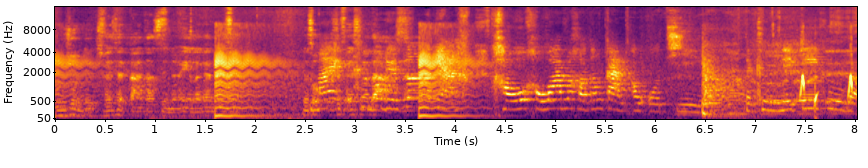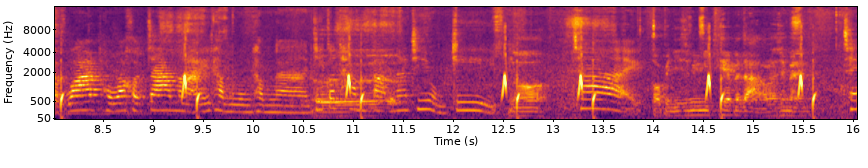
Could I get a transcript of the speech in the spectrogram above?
คุณผู้ชมเดี๋ยวช่วยสายตาตัดสินเอาเองแล้วกันนะเดี๋ยวส่งไม่คือโปรดิวเซอร์เนี่ยเขาเขาวาดว่าเขาต้องการเอาโอทีแต่คือนิกกี้คือแบบวาดเพราะว่าเขาจ้างมาให้ทำงงทำงาน กี้ก็ทำตามหน้าที่ของกี้ เนาะใช่ ต่อไปนี้จะไม่มีเทพมาด่าเราแล้วใช่ไหม ใช่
